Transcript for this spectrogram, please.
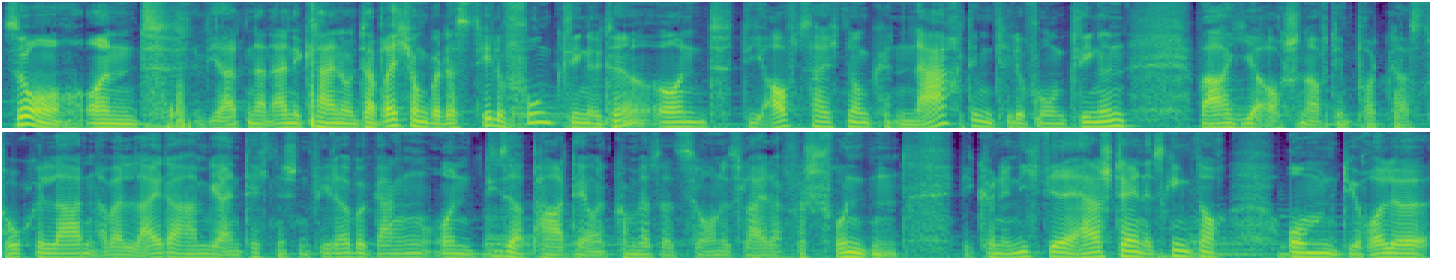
So, und wir hatten dann eine kleine Unterbrechung, weil das Telefon klingelte und die Aufzeichnung nach dem Telefonklingeln war hier auch schon auf dem Podcast hochgeladen, aber leider haben wir einen technischen Fehler begangen und dieser Part der Konversation ist leider verschwunden. Wir können ihn nicht wiederherstellen. Es ging noch um die Rolle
